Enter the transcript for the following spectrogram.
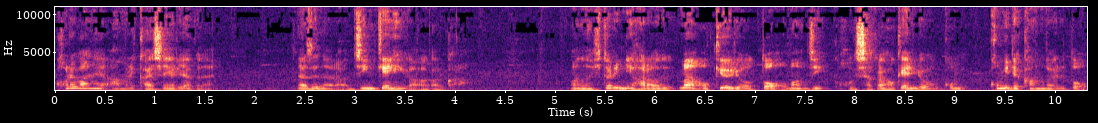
これはねあんまり会社やりたくない。なぜなら人件費が上がるから。あの1人に払う、まあ、お給料と、まあ、社会保険料込み込みで考えると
